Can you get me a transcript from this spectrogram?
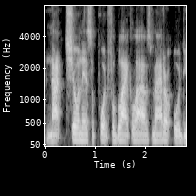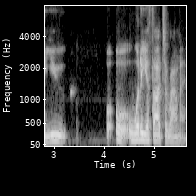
not showing their support for Black Lives Matter, or do you what are your thoughts around that?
